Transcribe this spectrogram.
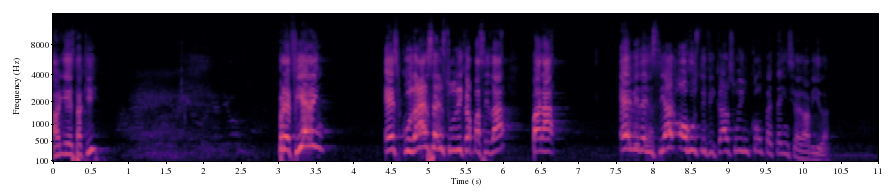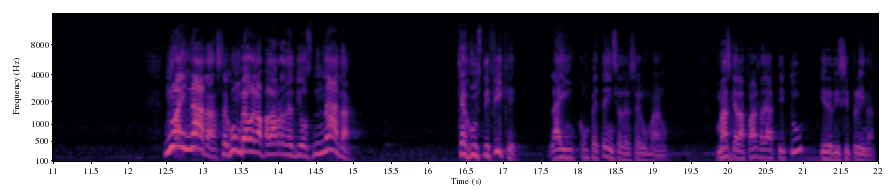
¿Alguien está aquí? Prefieren escudarse en su discapacidad para evidenciar o justificar su incompetencia en la vida. No hay nada, según veo en la palabra de Dios, nada que justifique la incompetencia del ser humano, más que la falta de actitud y de disciplina.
